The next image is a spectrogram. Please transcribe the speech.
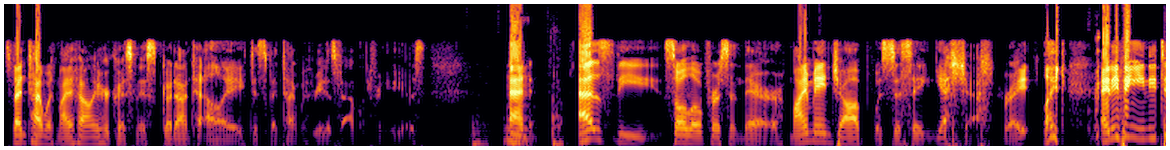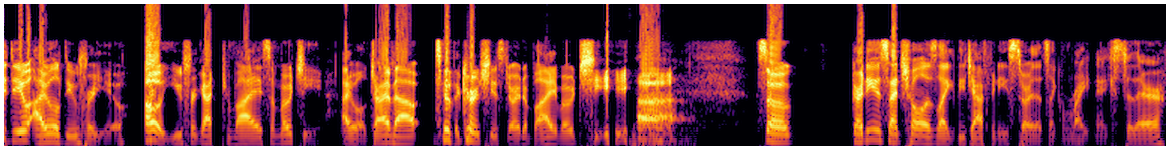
spend time with my family for Christmas, go down to LA to spend time with Rena's family for New Year's. And as the solo person there, my main job was just saying yes, chef, right? Like anything you need to do, I will do for you. Oh, you forgot to buy some mochi. I will drive out to the grocery store to buy mochi. Ah. So, Gardena Central is like the Japanese store that's like right next to there,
